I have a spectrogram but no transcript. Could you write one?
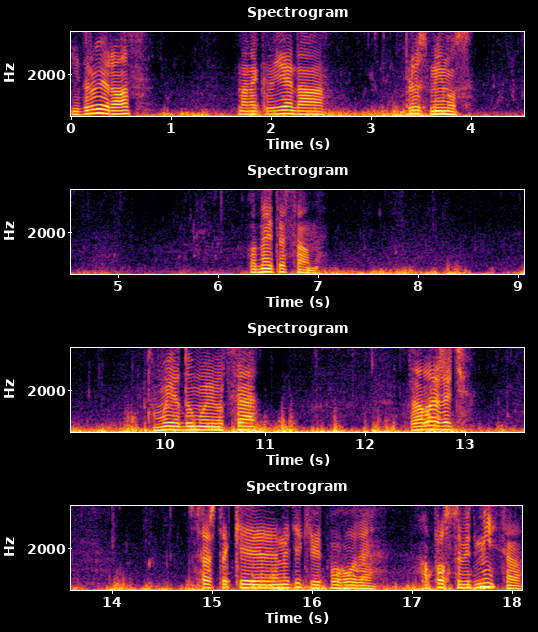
І другий раз в мене клює на плюс-мінус одне й те саме. Тому я думаю, це залежить все ж таки не тільки від погоди, а просто від місця,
